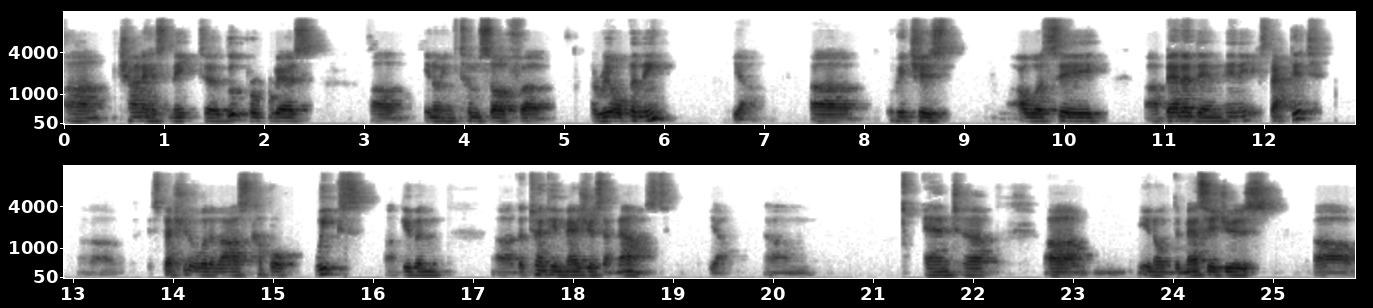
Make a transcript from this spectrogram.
uh, China has made uh, good progress, uh, you know, in terms of reopening. Yeah. Which is, I would say, better than many expected, especially over the last couple of weeks, given the 20 measures announced. Yeah. Um, and you know the messages uh,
